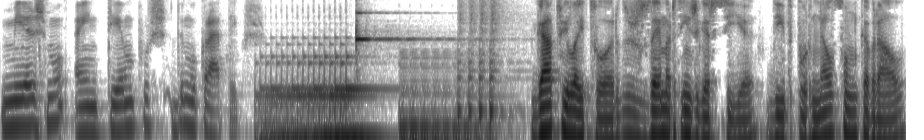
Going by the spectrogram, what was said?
mesmo em tempos democráticos. Gato e Leitor, de José Martins Garcia, dito por Nelson Cabral,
